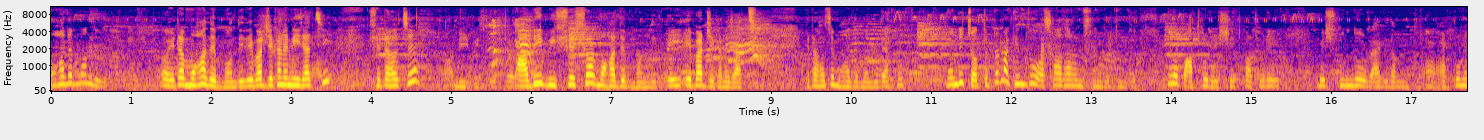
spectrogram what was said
মহাদেব মন্দির। ও এটা মহাদেব মন্দির। এবার যেখানে নিয়ে যাচ্ছি সেটা হচ্ছে আদি বিশ্বেশ্বর। মহাদেব মন্দির। এই এবার যেখানে যাচ্ছি এটা হচ্ছে মহাদেব মন্দির। দেখো মন্দির চত্বরটা না কিন্তু অসাধারণ সুন্দর কিন্তু। পুরো পাথরের শ্বেত পাথরে বেশ সুন্দর একদম। আর কোনো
